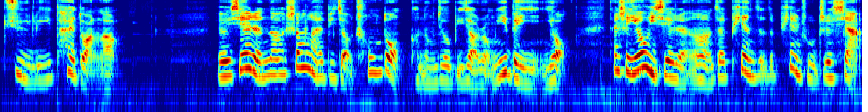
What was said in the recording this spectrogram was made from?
距离太短了。有一些人呢，生来比较冲动，可能就比较容易被引诱；但是也有一些人啊，在骗子的骗术之下，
